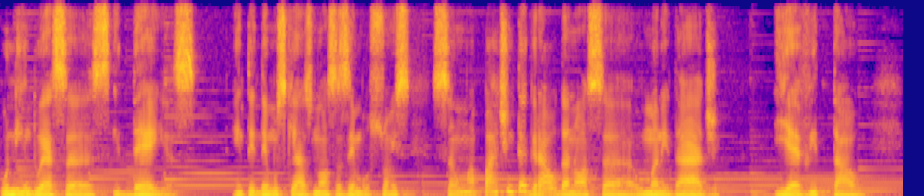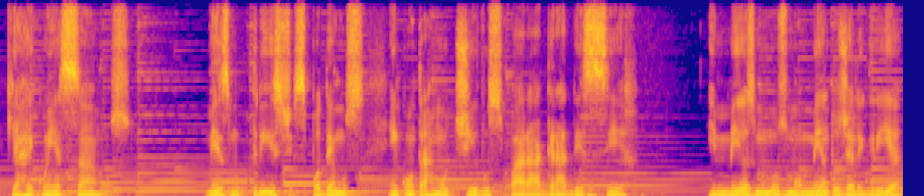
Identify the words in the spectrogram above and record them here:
Unindo essas ideias, entendemos que as nossas emoções são uma parte integral da nossa humanidade e é vital que a reconheçamos. Mesmo tristes, podemos encontrar motivos para agradecer. E mesmo nos momentos de alegria,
